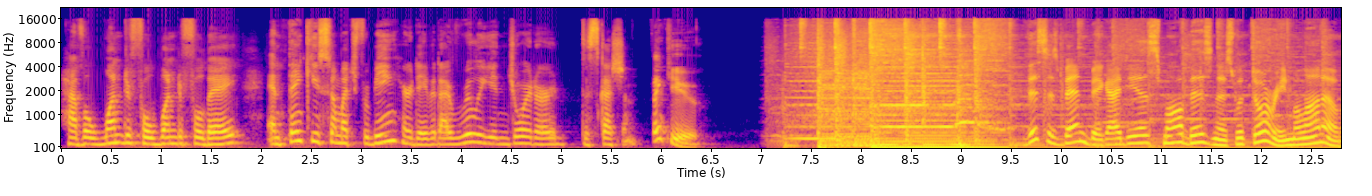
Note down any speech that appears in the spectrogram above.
Have a wonderful, wonderful day. And thank you so much for being here, David. I really enjoyed our discussion. Thank you. This has been Big Ideas Small Business with Doreen Milano.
